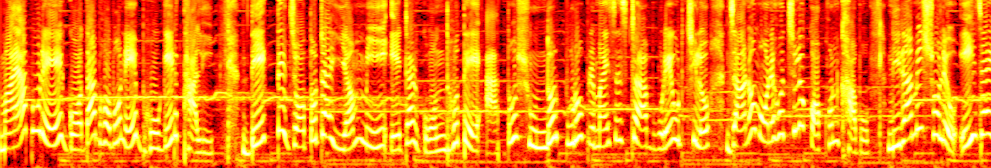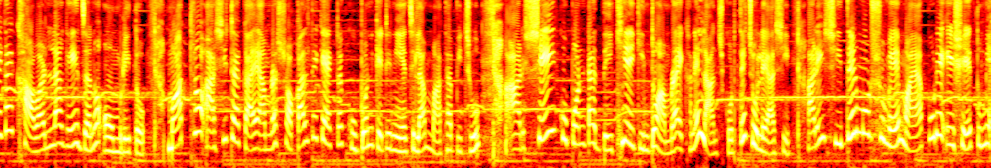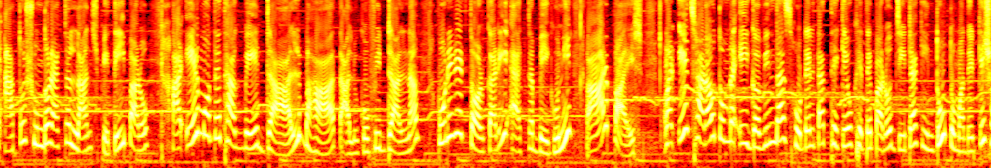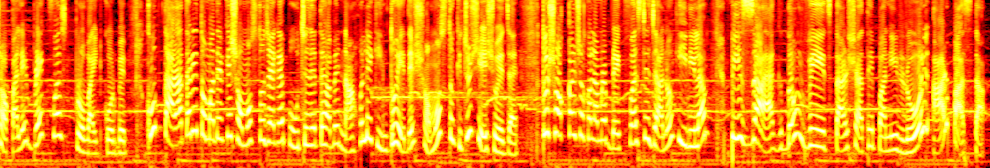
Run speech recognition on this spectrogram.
মায়াপুরে গদা ভবনে ভোগের থালি। দেখতে যতটা ইয়াম্মি এটার গন্ধতে এত সুন্দর পুরো প্রেমাইসেসটা ভরে উঠছিল, জানো মনে হচ্ছিল কখন খাব। নিরামিষ হলেও এই জায়গায় খাওয়ার লাগে যেন অমৃত। মাত্র আশি টাকায় আমরা সকাল থেকে একটা কুপন কেটে নিয়েছিলাম মাথা পিছু। আর সেই কুপনটা দেখিয়েই কিন্তু আমরা এখানে লাঞ্চ করতে চলে আসি। আর এই শীতের মরশুমে মায়াপুরে এসে তুমি এত সুন্দর একটা লাঞ্চ পেতেই পারো। আর এর মধ্যে থাকবে ডাল ভাত, আলু কফির ডালনা পনিরের তরকারি, একটা বেগুনি আর পায়েস। আর এছাড়াও তোমরা এই গোবিন্দাস হোটেলটার থেকেও খেতে পারো, যেটা কিন্তু তোমাদেরকে সকালের ব্রেকফাস্ট প্রোভাইড করবে। খুব তাড়াতাড়ি তোমাদেরকে সমস্ত জায়গায় পৌঁছে যেতে হবে, না হলে কিন্তু এদের সমস্ত কিছু শেষ হয়ে যায়। তো সকাল সকাল আমরা ব্রেকফাস্টে জানো কি নিলাম? পিৎজা একদম ভেজ তার সাথে পানির রোল আর পাস্তা।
